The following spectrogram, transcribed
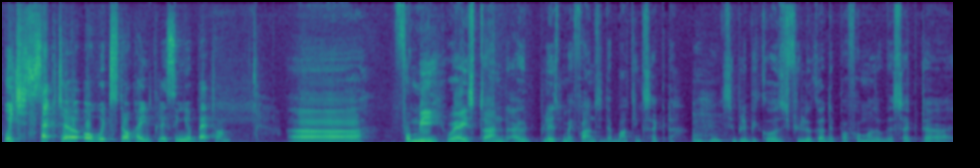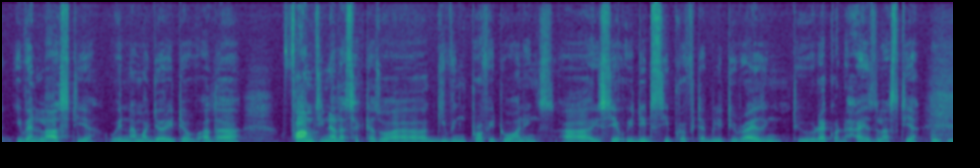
Which sector or which stock are you placing your bet on? For me, where I stand, I would place my funds in the banking sector. Simply because if you look at the performance of the sector, even last year, when a majority of other firms in other sectors were giving profit warnings. Uh, you see, we did see profitability rising to record highs last year. Mm -hmm.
